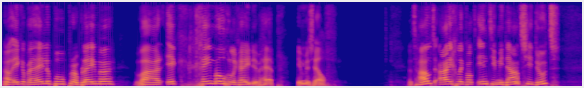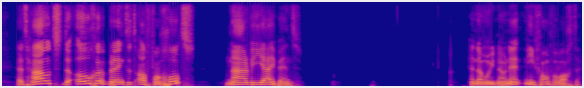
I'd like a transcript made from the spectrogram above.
Nou, ik heb een heleboel problemen waar ik geen mogelijkheden heb in mezelf. Het houdt eigenlijk wat intimidatie doet. Het houdt de ogen, brengt het af van God naar wie jij bent. En daar moet je het nou net niet van verwachten.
